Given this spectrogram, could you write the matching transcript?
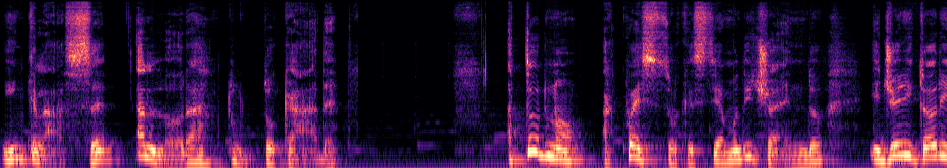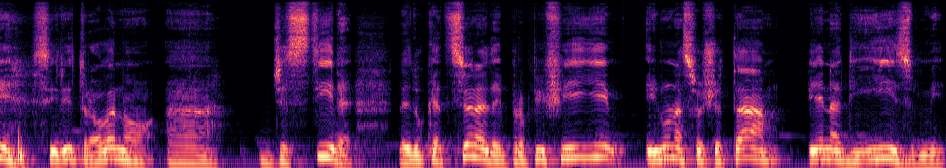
in classe, allora tutto cade. Attorno a questo che stiamo dicendo, i genitori si ritrovano a gestire l'educazione dei propri figli in una società piena di ismi,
